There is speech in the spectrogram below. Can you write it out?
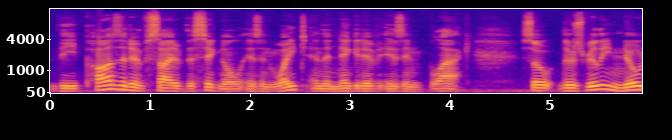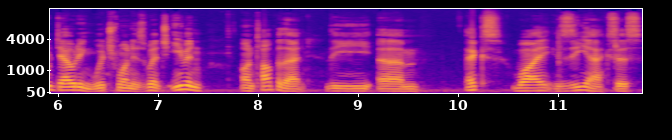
the positive side of the signal is in white and the negative is in black. So there's really no doubting which one is which. Even on top of that, the um, X, Y, Z axis,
